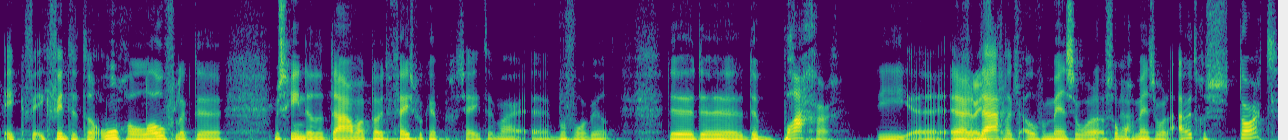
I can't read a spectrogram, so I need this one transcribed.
ik, ik vind het ongelooflijk. De, misschien dat het daarom ook nooit op Facebook heb gezeten, maar eh, bijvoorbeeld de, de, de bagger die eh, er Vreselijk. dagelijks over mensen worden, sommige mensen worden uitgestort.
